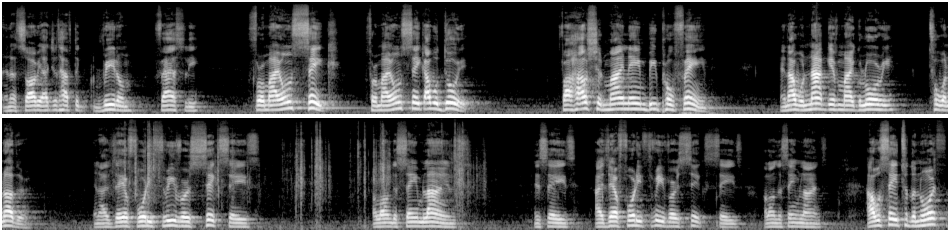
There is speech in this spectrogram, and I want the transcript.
and I'm sorry, I just have to read them fastly. For my own sake, for my own sake, I will do it. For how should my name be profaned? And I will not give my glory to another. And Isaiah 43, verse 6 says, along the same lines, it says, Isaiah 43, verse 6 says, along the same lines, I will say to the north,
